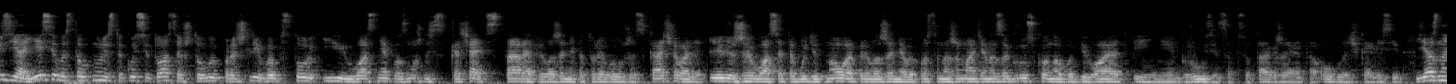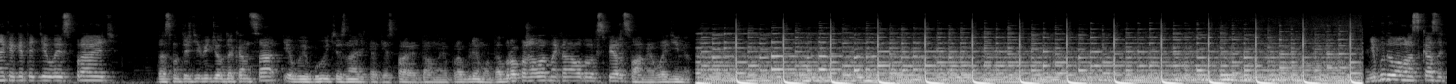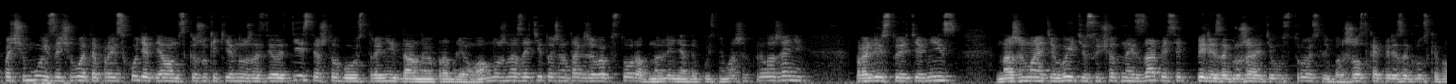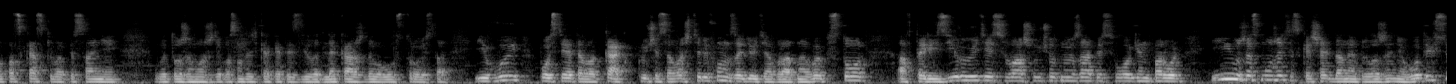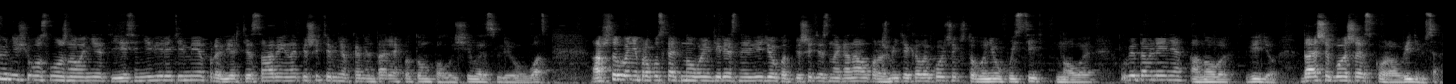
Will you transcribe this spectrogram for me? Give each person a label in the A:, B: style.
A: Друзья, если вы столкнулись с такой ситуацией, что вы прошли в App Store и у вас нет возможности скачать старое приложение, которое вы уже скачивали, или же у вас это будет новое приложение, вы просто нажимаете на загрузку, оно выбивает и не грузится, все так же это облачко висит. Я знаю, как это дело исправить. Досмотрите видео до конца, и вы будете знать, как исправить данную проблему. Добро пожаловать на канал Эксперт, с вами Владимир. Буду вам рассказывать, почему и из-за чего это происходит. Я вам скажу, какие нужно сделать действия, чтобы устранить данную проблему. Вам нужно зайти точно так же в App Store, обновление, допустим, ваших приложений, пролистываете вниз, Нажимаете «Выйти с учетной записи», перезагружаете устройство, либо жесткая перезагрузка по подсказке в описании. Вы тоже можете посмотреть, как это сделать для каждого устройства. И вы после этого, как включится ваш телефон, зайдете обратно в App Store, авторизируетесь в вашу учетную запись, логин, пароль, и уже сможете скачать данное приложение. Вот и все, ничего сложного нет. Если не верите мне, проверьте сами и напишите мне в комментариях потом, получилось ли у вас. А чтобы не пропускать новые интересные видео, подпишитесь на канал, прожмите колокольчик, чтобы не упустить новые уведомления о новых видео. Дальше больше, скоро увидимся.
